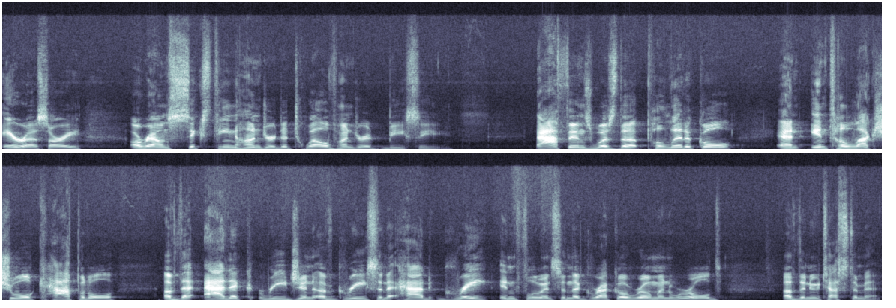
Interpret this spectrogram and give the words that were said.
era, sorry, around 1600 to 1200 BC. Athens was the political and intellectual capital of the Attic region of Greece, and it had great influence in the Greco Roman world of the New Testament.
